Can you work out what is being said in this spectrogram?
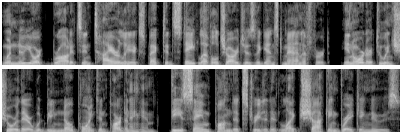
when New York brought its entirely expected state-level charges against Manafort in order to ensure there would be no point in pardoning him, these same pundits treated it like shocking breaking news.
